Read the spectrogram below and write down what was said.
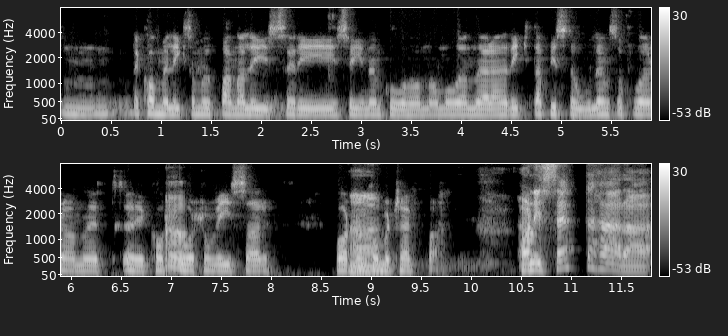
mm, det kommer liksom upp analyser i synen på honom och när han riktar pistolen så får han ett eh, korsår som visar vart Ja. han kommer träffa. Har ni sett det här? äh,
